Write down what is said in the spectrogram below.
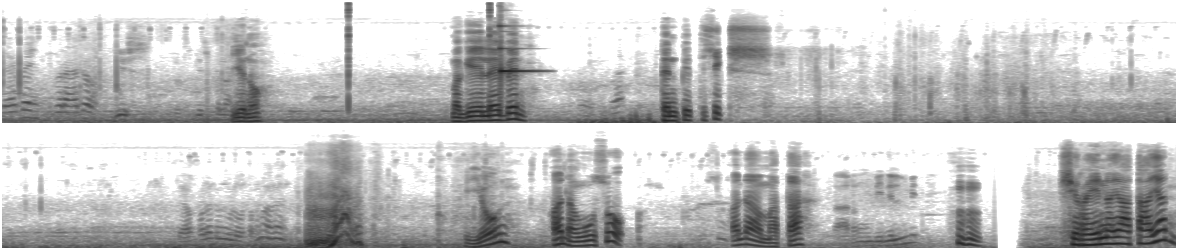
11, sigurado. Yes. Yun, no? Mag-11. 10.56. Kaya pala lumulutang na. ano. Yun. Ah, nanguso. Ano, mata? Parang binilmit. Si Reyna yata yan.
